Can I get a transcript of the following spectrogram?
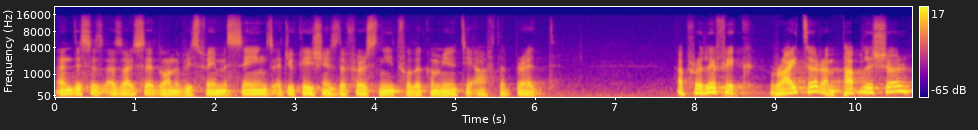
And this is, as I said, one of his famous sayings education is the first need for the community after bread. A prolific writer and publisher,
